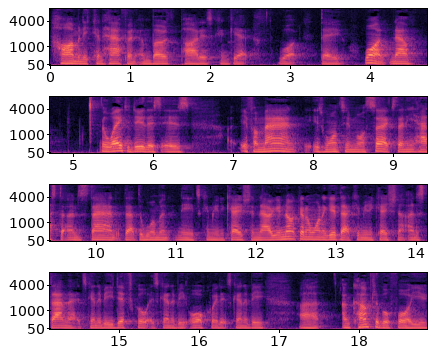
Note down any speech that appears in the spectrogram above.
harmony can happen and both parties can get what they want. Now, the way to do this is if a man is wanting more sex, then he has to understand that the woman needs communication. Now, you're not going to want to give that communication. I understand that. It's going to be difficult, it's going to be awkward, it's going to be uh, uncomfortable for you,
